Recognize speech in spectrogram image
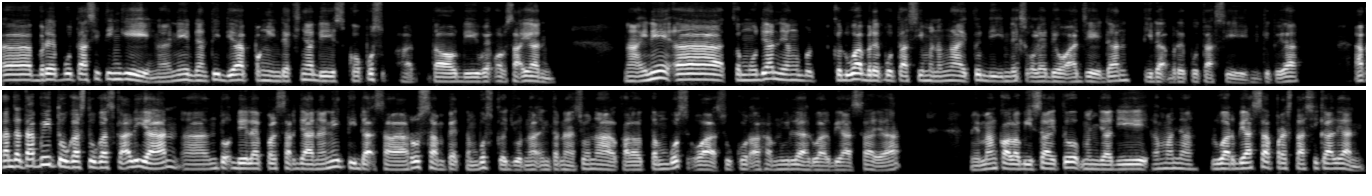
uh, bereputasi tinggi. Nah ini nanti dia pengindeksnya di Scopus atau di Web of Science Nah, ini uh, kemudian yang kedua bereputasi menengah itu diindeks oleh DOAJ dan tidak bereputasi gitu ya. Akan tetapi tugas-tugas kalian uh, untuk di level sarjana ini tidak harus sampai tembus ke jurnal internasional. Kalau tembus, wah syukur alhamdulillah luar biasa ya. Memang kalau bisa itu menjadi namanya luar biasa prestasi kalian.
